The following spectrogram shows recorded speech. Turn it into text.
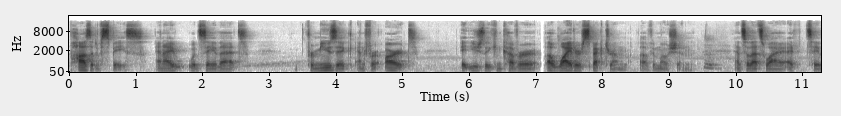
positive space. And I would say that for music and for art, it usually can cover a wider spectrum of emotion. And so that's why I say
